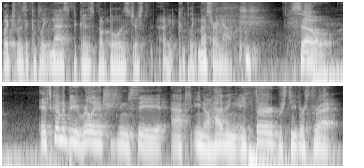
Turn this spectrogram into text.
which was a complete mess because Buchtel is just a complete mess right now. So it's going to be really interesting to see act, you know having a third receiver threat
